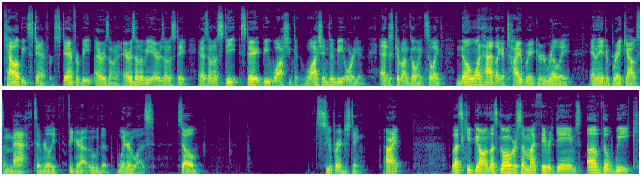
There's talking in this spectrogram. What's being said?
Cal beat Stanford, Stanford beat Arizona, Arizona beat Arizona State, Arizona State beat Washington, Washington beat Oregon, and it just kept on going. So, like, no one had, like, a tiebreaker, really, and they had to break out some math to really figure out who the winner was. So, super interesting. All right, Let's keep going. Let's go over some of my favorite games of the week.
